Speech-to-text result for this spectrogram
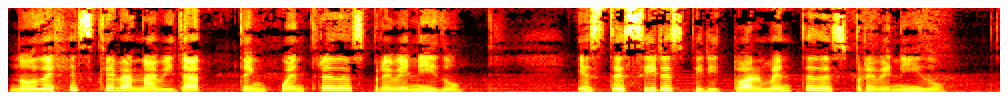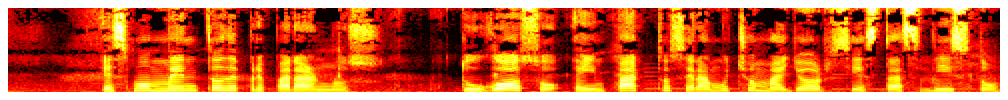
No dejes que la Navidad te encuentre desprevenido, es decir, espiritualmente desprevenido. Es momento de prepararnos. Tu gozo e impacto será mucho mayor si estás listo.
